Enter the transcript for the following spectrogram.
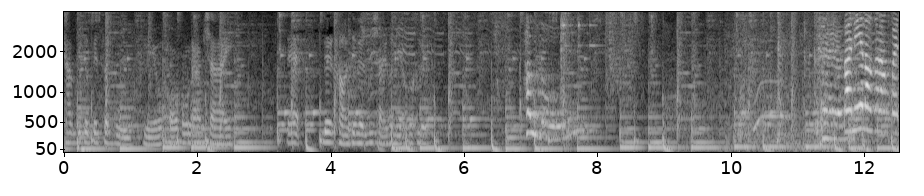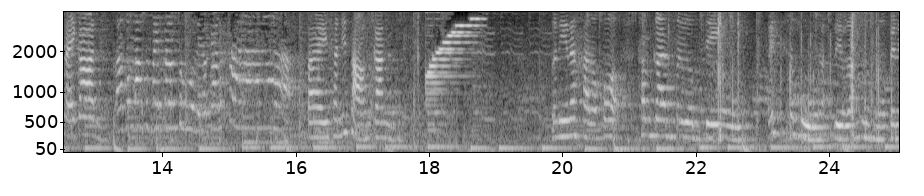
ครับนี่ก็เป็นสบู่เหลวของห้องน้ำชาย และด้วยเขาที่เป็นผู้ชายคนเดียวก็คือฮัลโหลตอนนี้เรากำลังไปไหนกัน เรากำลังจะไปเติมสบู่เหลวกันค่ะ ไปชั้นที่3กัน ตอนนี้นะคะเราก็ทำการเติมเจล เอ้ยสบู่เหลวล้างมือของเราไปใน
